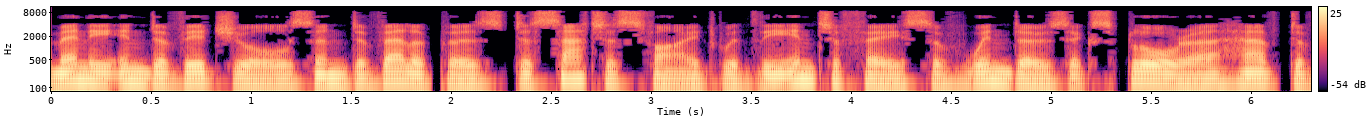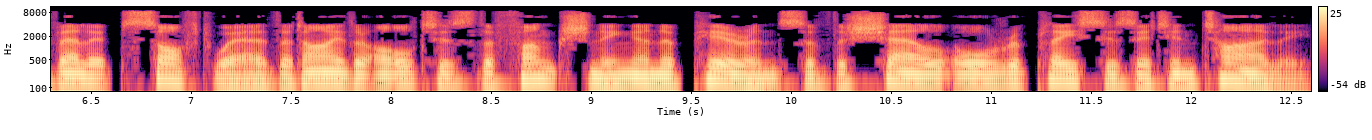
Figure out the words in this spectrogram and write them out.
many individuals and developers dissatisfied with the interface of Windows Explorer have developed software that either alters the functioning and appearance of the shell or replaces it entirely.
